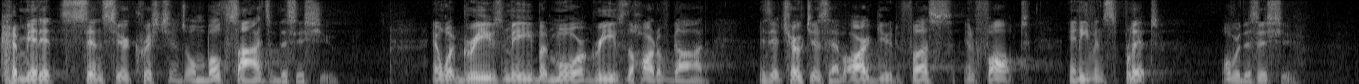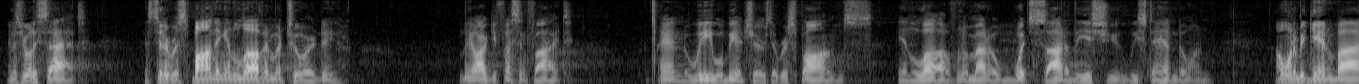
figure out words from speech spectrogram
committed, sincere Christians on both sides of this issue. And what grieves me, but more grieves the heart of God, is that churches have argued, fussed, and fought, and even split over this issue. And it's really sad. Instead of responding in love and maturity, they argue, fuss, and fight. And we will be a church that responds in love no matter which side of the issue we stand on. I want to begin by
